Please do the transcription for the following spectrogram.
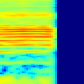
was on.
